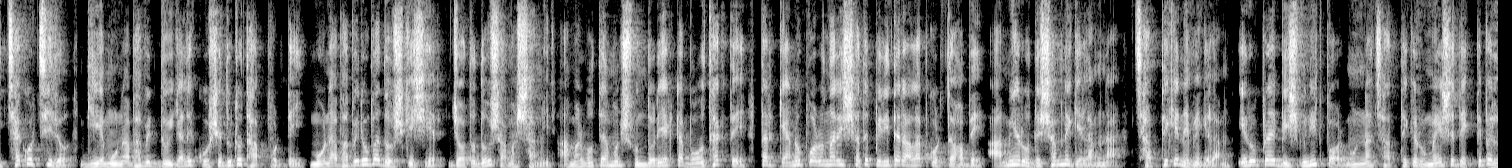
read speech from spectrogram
ইচ্ছা করছিল গিয়ে মোনা ভাবির দুই গালে কোষে দুটো থাপ্পড় দেই। মোনা ভাবিরও বা দোষ কিসের? যত দোষ আমার স্বামীর। আমার মতো এমন সুন্দরী একটা বউ থাকতে তার কেন পরনারীর সাথে পীড়িতের আলাপ করতে হবে? আমি আর ওদের সামনে গেলাম না। ছাদ থেকে নেমে গেলাম। এরও প্রায় বিশ মিনিট পর মুন্না ছাদ থেকে রুমে এসে দেখতে পেল,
